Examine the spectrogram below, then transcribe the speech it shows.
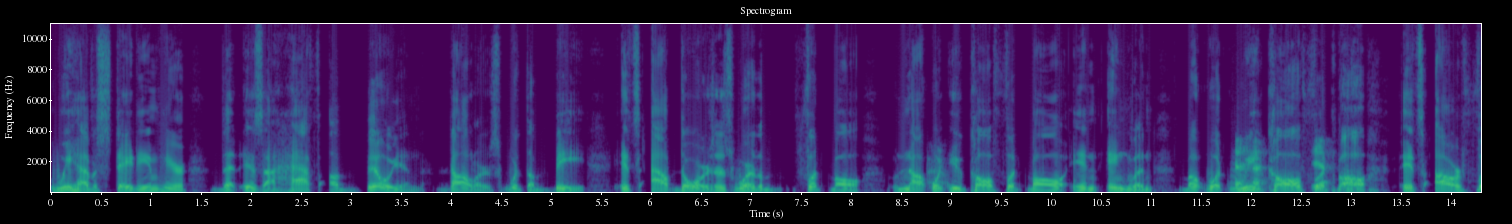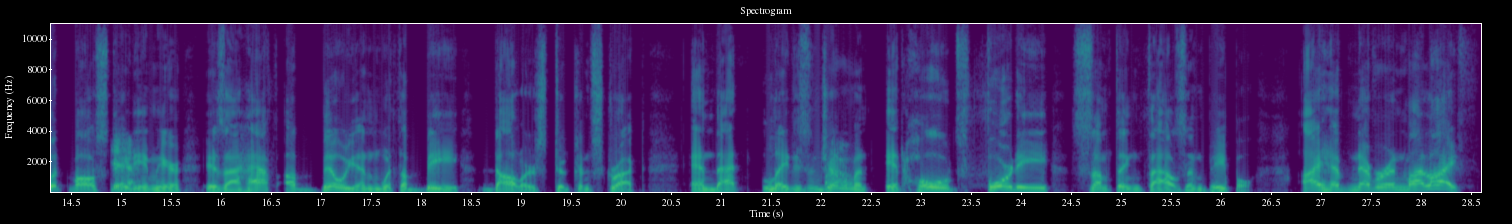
we have a stadium here that is a half a billion dollars with a B. It's outdoors. It's where the football, not what you call football in England, but what we call Yeah. It's our football stadium here is a half a billion with a B dollars to construct. And that, ladies and gentlemen, it holds 40 something thousand people. I have never in my life,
